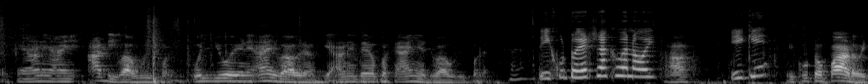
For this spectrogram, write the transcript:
પછી આડી વાવવી પડે. ઓલિયો એને અહીં વાવે ગયા આણે તો પછી અહીંયા જ વાવવી પડે. ઈ કૂટો હેઠ રાખવાનો હોય? હા. ઈ કે? એ કૂટો પાડ હોય.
